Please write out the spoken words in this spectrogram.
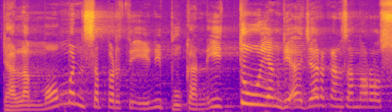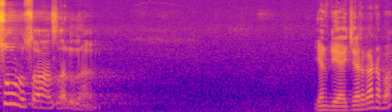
dalam momen seperti ini bukan itu yang diajarkan sama Rasul SAW. Yang diajarkan apa?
